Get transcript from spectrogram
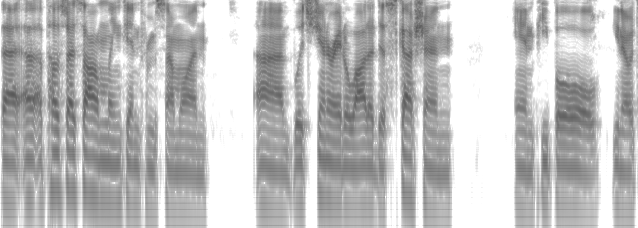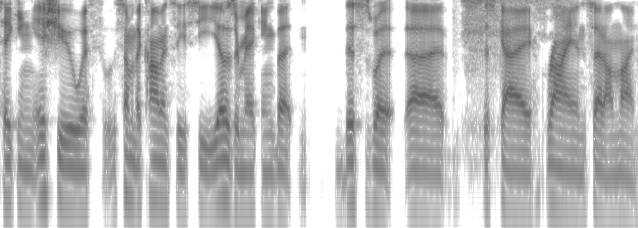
that a, a post I saw on LinkedIn from someone, um, which generated a lot of discussion and people, you know, taking issue with some of the comments these CEOs are making. But this is what uh, this guy Ryan said online:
